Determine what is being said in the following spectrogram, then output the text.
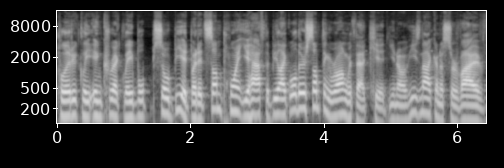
politically incorrect label, so be it. But at some point, you have to be like, well, there's something wrong with that kid. You know, he's not going to survive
